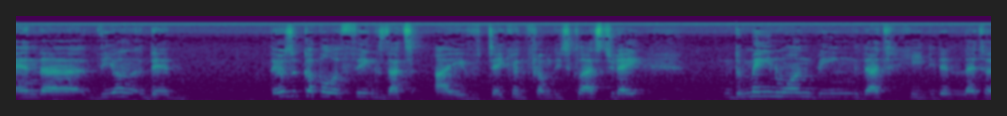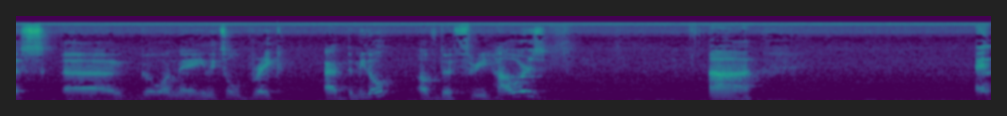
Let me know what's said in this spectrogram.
And uh, the, the there's a couple of things that I've taken from this class today. The main one being that he didn't let us uh, go on a little break at the middle of the three hours. Uh, and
